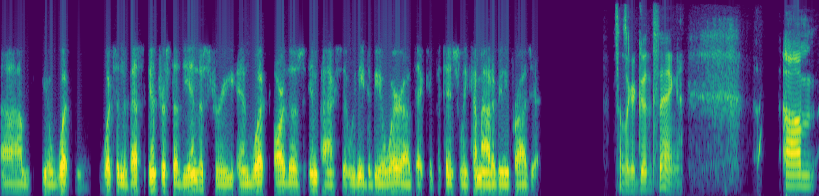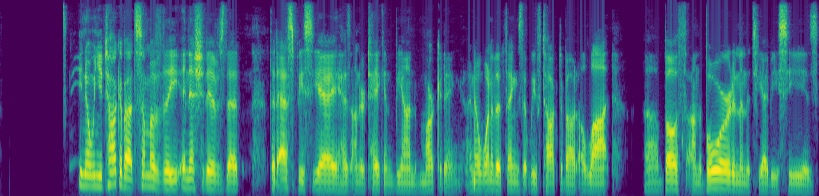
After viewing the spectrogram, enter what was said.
um, you know what what's in the best interest of the industry and what are those impacts that we need to be aware of that could potentially come out of any project. Sounds like a good thing. Um, you know, when you talk about some of the initiatives that that SBCA has undertaken beyond marketing, I know one of the things that we've talked about a lot, uh, both on the board and in the TIBC, is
